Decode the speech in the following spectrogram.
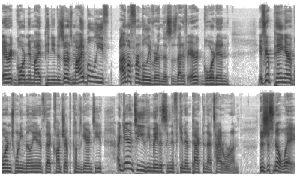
Eric Gordon, in my opinion, deserves. My belief, I'm a firm believer in this, is that if Eric Gordon, if you're paying Eric Gordon 20 million, if that contract becomes guaranteed, I guarantee you he made a significant impact in that title run. There's just no way.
